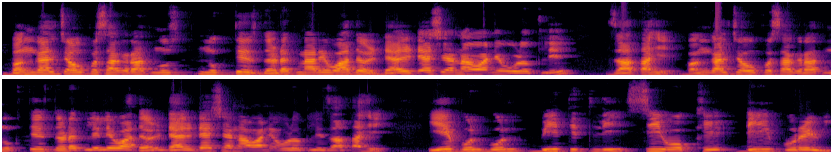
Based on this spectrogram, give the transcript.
बंगालच्या उपसागरात नुकतेच धडकणारे वादळ डॅश डॅश या नावाने ओळखले. जात आहे. बंगालच्या उपसागरात नुकतेच धडकलेले वादळ डॅश या नावाने ओळखले जात आहे. ए बुलबुल बी तितली सी ओखे डी बुरेवी.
